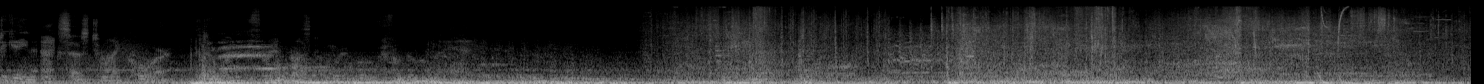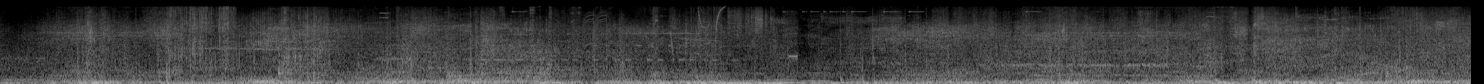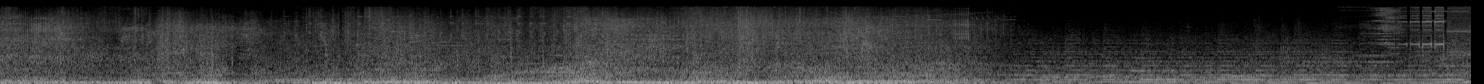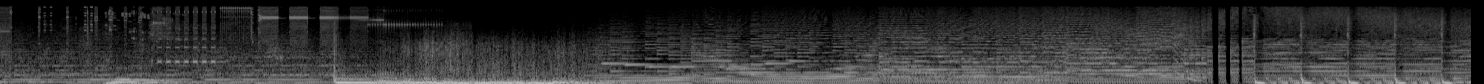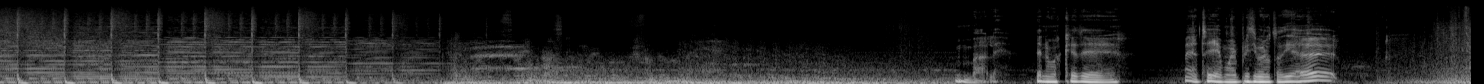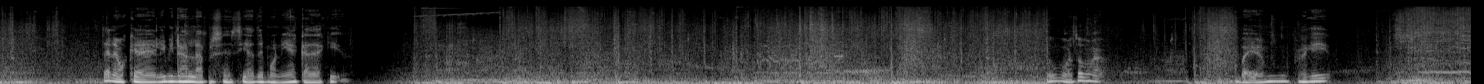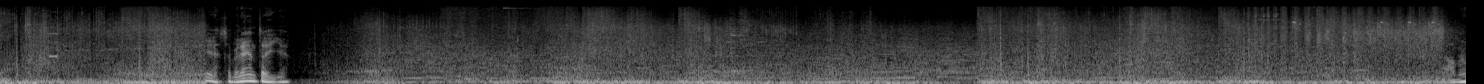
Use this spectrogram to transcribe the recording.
to gain access to my core, the demonic threat must be removed from the room ahead. Que de... Bueno, ya como al principio del otro día. eh. Tenemos que eliminar la presencia demoníaca de aquí. Toma, toma. Vayan por aquí. Mira, se pelean entre ellos.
